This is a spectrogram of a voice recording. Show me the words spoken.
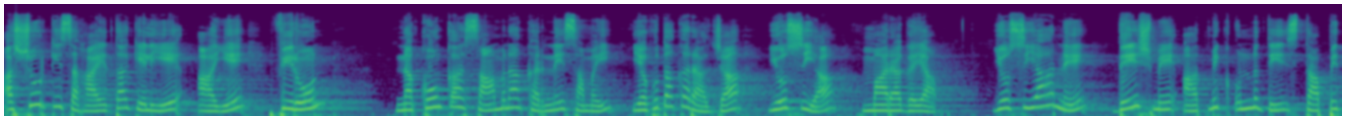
अशूर की सहायता के लिए आए फिरौन। नकों का सामना करने समय यहूदा का राजा योसिया मारा गया। योसिया ने देश में आत्मिक उन्नति स्थापित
